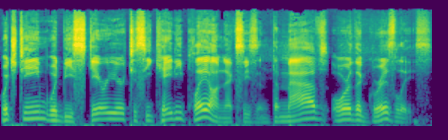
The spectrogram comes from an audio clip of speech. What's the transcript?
Which team would be scarier to see KD play on next season, the Mavs or the Grizzlies?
